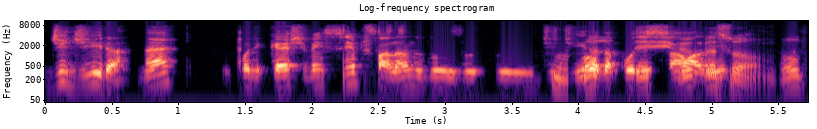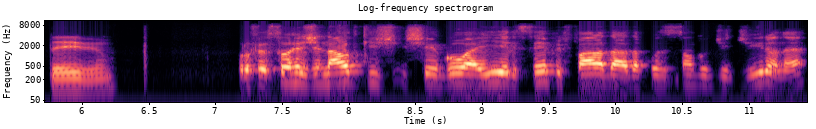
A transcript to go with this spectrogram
Didira, né? O podcast vem sempre falando do, do, do Didira, Voltei, da posição viu, ali. pessoal? Voltei, viu? O professor Reginaldo, que chegou aí, ele sempre fala da, da posição do Didira, né?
